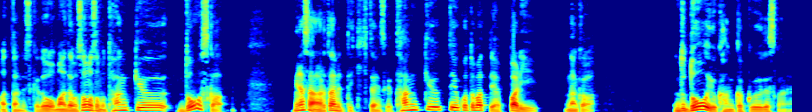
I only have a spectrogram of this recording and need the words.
あったんですけど、まあでもそもそも探求、どうすか？皆さん改めて聞きたいんですけど、探求っていう言葉ってやっぱり、なんか、ど、どういう感覚ですかね？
